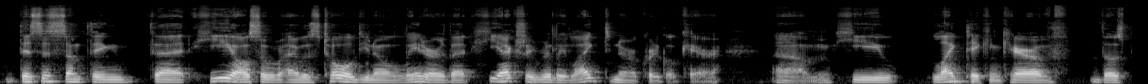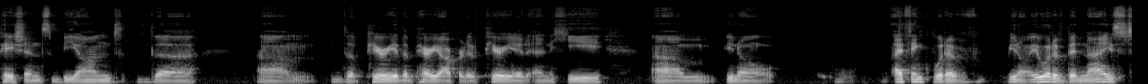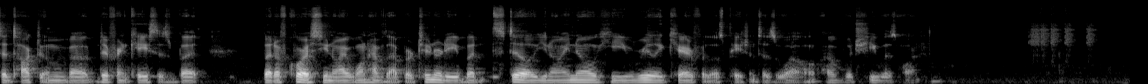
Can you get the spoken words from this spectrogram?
this is something that he also I was told, you know, later that he actually really liked neurocritical care. Um, he liked taking care of those patients beyond the um, the period, the perioperative period, and he, um, you know, I think would have, you know, it would have been nice to talk to him about different cases, but but of course, you know, I won't have the opportunity. But still, you know, I know he really cared for those patients as well, of which he was one.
